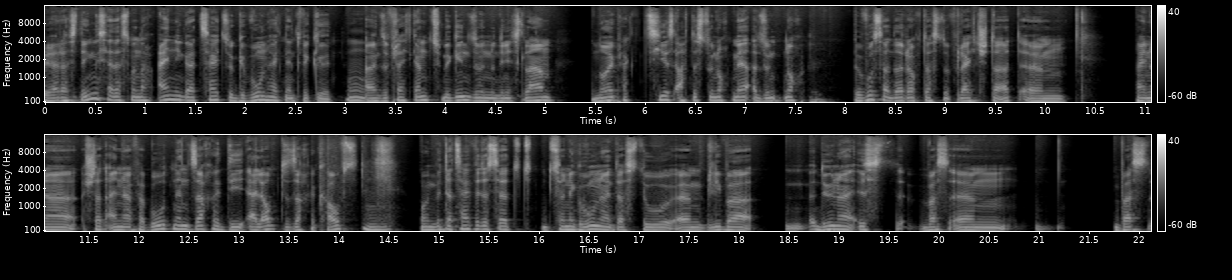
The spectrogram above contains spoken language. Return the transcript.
ja, das Ding ist ja, dass man nach einiger Zeit so Gewohnheiten entwickelt. Hm. Also vielleicht ganz zu Beginn, so wenn du den Islam neu praktizierst, achtest du noch mehr, also noch bewusster darauf, dass du vielleicht statt ähm, einer, statt einer verbotenen Sache die erlaubte Sache kaufst. Mhm. Und mit der Zeit wird es ja zu zu einer Gewohnheit, dass du ähm, lieber Döner isst, was, ähm, was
